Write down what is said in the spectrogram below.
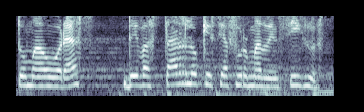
Toma horas devastar lo que se ha formado en siglos.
